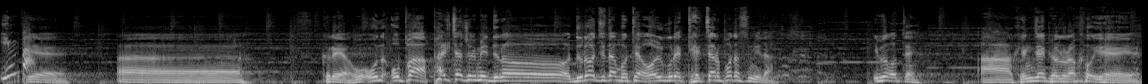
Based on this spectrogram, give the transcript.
임박. 예. 아, 그래요. 오, 오- 오빠, 팔자 주름이 늘어, 늘어지다 못해 얼굴에 대자로 뻗었습니다. 이건 어때? 아, 굉장히 별로라고, 예, 예.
